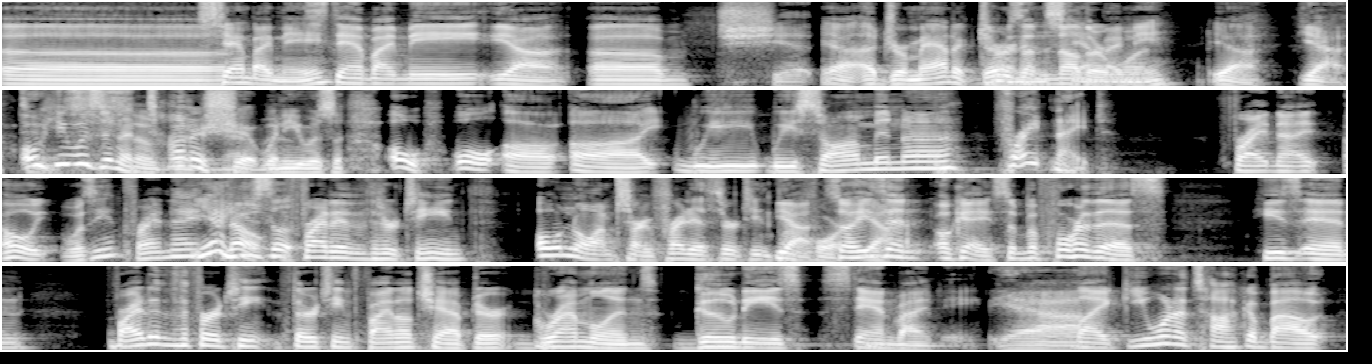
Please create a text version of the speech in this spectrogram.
Uh, Stand by Me. Stand by Me. Yeah. Um. Shit. yeah, a dramatic There turn was another one. Me. Yeah. Yeah. oh, he was in so a ton of shit when he was. Oh, well, uh, uh, we we saw him in uh, Fright Night. Friday Night. Oh, was he in Friday Night? Yeah, no, he's the- Friday the Thirteenth. Oh no, I'm sorry, Friday the Thirteenth. Yeah. Before. So he's Yeah. in. Okay. So before this, he's in Friday the Thirteenth. Thirteenth final chapter. Gremlins. Goonies. Stand by Me. Yeah. Like you want to talk about.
